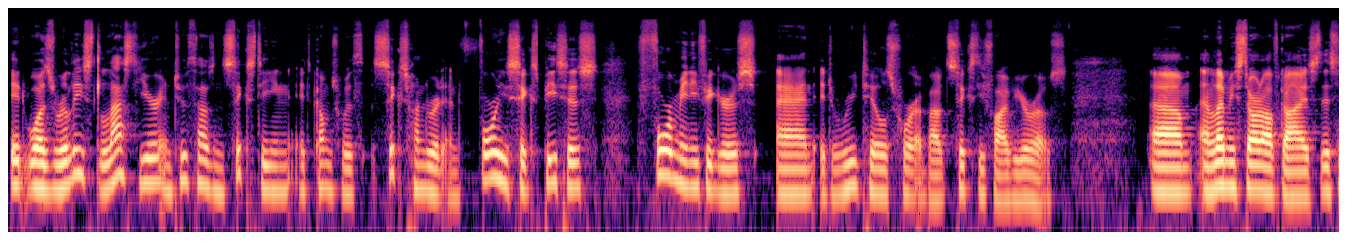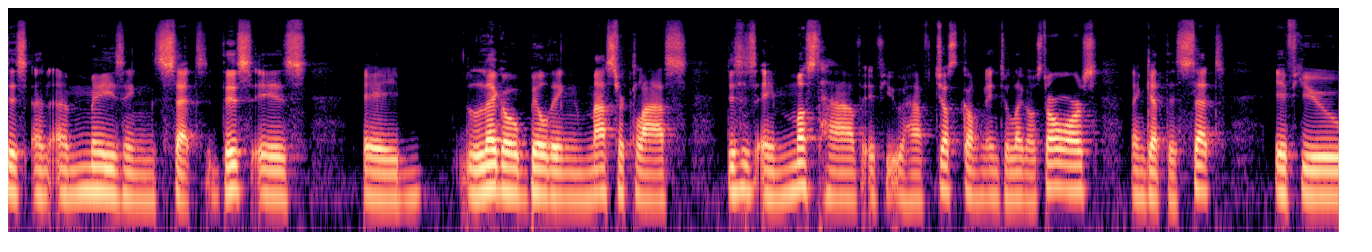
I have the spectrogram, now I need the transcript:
It was released last year in 2016. It comes with 646 pieces, 4 minifigures, and it retails for about 65 euros. Um, and let me start off guys, this is an amazing set. This is a Lego building masterclass. This is a must have if you have just gotten into Lego Star Wars, then get this set. If you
